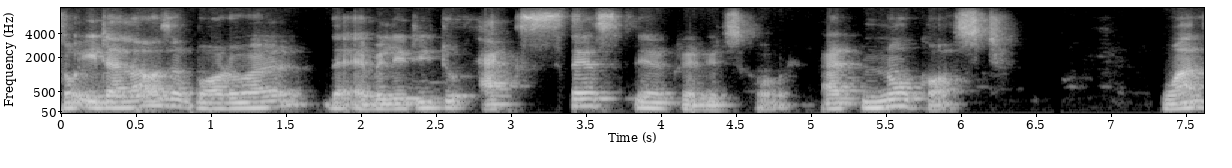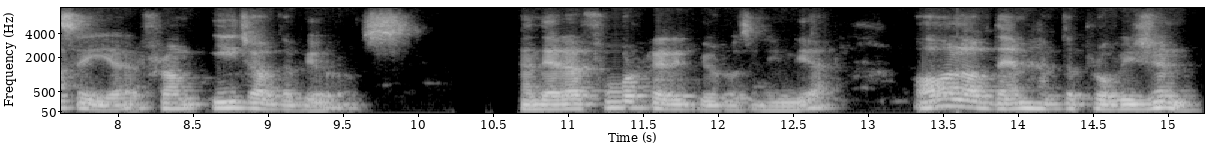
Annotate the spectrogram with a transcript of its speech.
So it allows a borrower the ability to access their credit score at no cost once a year from each of the bureaus and there are four credit bureaus in India. All of them have the provision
